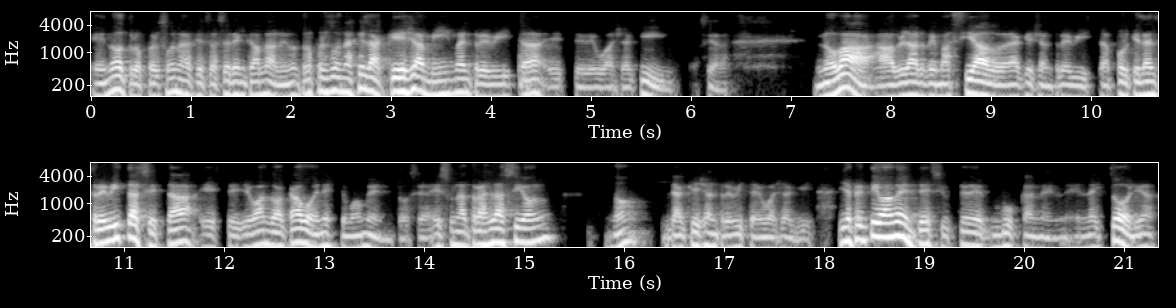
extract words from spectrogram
en otros personajes, hacer encarnar en otros personajes aquella misma entrevista este, de Guayaquil. O sea, no va a hablar demasiado de aquella entrevista, porque la entrevista se está este, llevando a cabo en este momento, o sea, es una traslación de aquella entrevista de Guayaquil. Y efectivamente, si ustedes buscan en, la historia,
